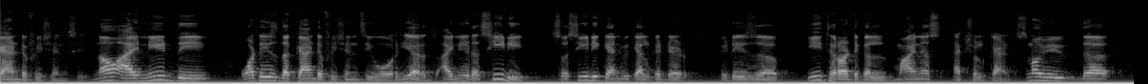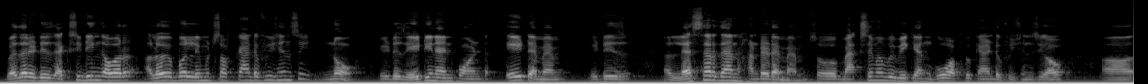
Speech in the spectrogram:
can deficiency. Now, I need the what is the can deficiency over here? I need a CD. So, CD can be calculated it is uh, E theoretical minus actual can. So, now we, the whether it is exceeding our allowable limits of can deficiency? No, it is 89.8 mm, it is uh, lesser than 100 mm. So, maximum we can go up to can deficiency of uh,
